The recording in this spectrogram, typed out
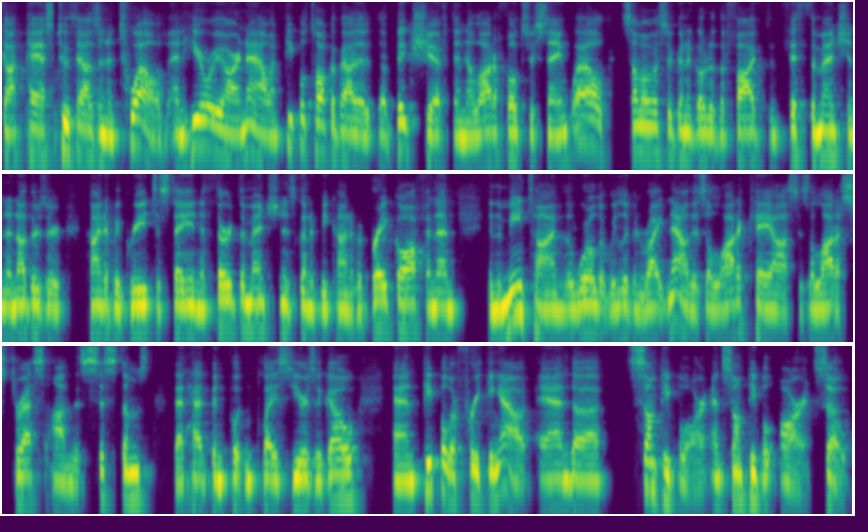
got past 2012 and here we are now and people talk about a, a, big shift and a lot of folks are saying well some of us are going to go to the fifth and fifth dimension and others are kind of agreed to stay in the third dimension is going to be kind of a break off and then in the meantime the world that we live in right now there's a lot of chaos there's a lot of stress on the systems that had been put in place years ago and people are freaking out and uh, some people are and some people aren't so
